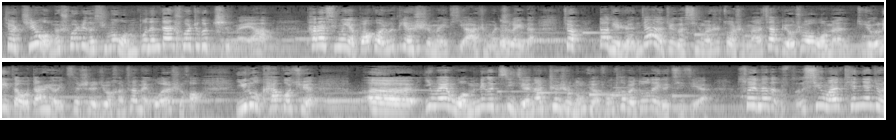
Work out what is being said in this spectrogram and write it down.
就是其实我们说这个新闻，我们不能单说这个纸媒啊，它的新闻也包括这个电视媒体啊什么之类的，就是到底人家的这个新闻是做什么的？像比如说我们举个例子，我当时有一次是就是横穿美国的时候，一路开过去，呃，因为我们那个季节呢，正是龙卷风特别多的一个季节。所以那个新闻天天就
